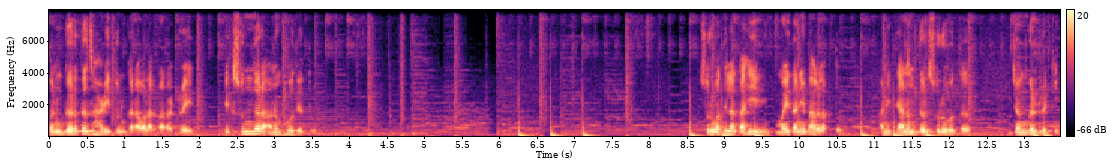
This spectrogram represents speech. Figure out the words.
पण गर्द झाडीतून करावा लागणारा ट्रेक एक सुंदर अनुभव देतो. सुरुवातीला काही मैदानी भाग लागतो आणि त्यानंतर सुरू होतं जंगल ट्रेकिंग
